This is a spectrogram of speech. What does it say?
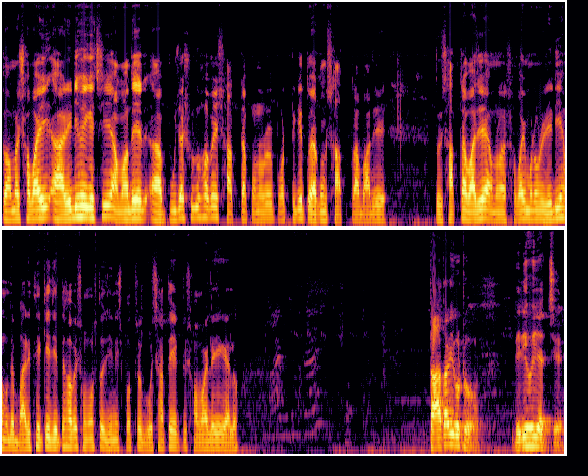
তো আমরা সবাই রেডি হয়ে গেছি। আমাদের পূজা শুরু হবে সাতটা পনেরোর পর থেকে। তো এখন সাতটা বাজে তো সাতটা বাজে আমরা সবাই মোটামুটি রেডি আমাদের বাড়ি থেকে যেতে হবে সমস্ত জিনিসপত্র গোছাতে একটু সময় লেগে গেল। তাড়াতাড়ি ওঠো দেরি হয়ে যাচ্ছে।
